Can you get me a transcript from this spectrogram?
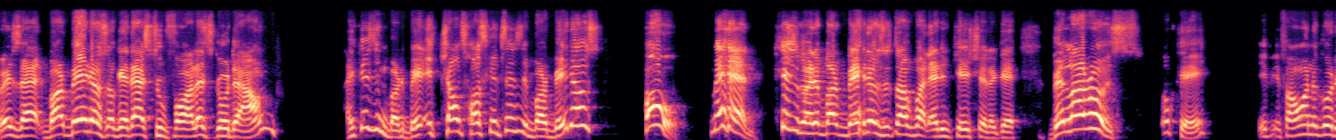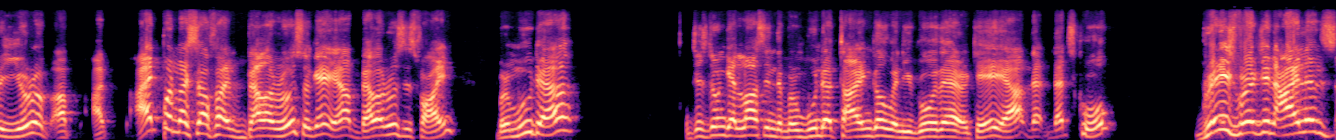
Where's that? Barbados. Okay, that's too far. Let's go down. I guess in Barbados. Charles Hoskins is in Barbados? Oh, man, he's going to Barbados to talk about education. Okay, Belarus. Okay, if, if I want to go to Europe, uh, I, I'd put myself in Belarus. Okay, yeah, Belarus is fine. Bermuda, just don't get lost in the Bermuda Triangle when you go there. Okay, yeah, that, that's cool. British Virgin Islands,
